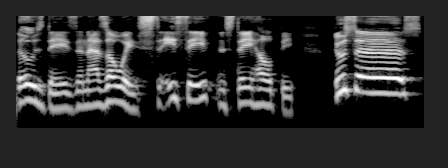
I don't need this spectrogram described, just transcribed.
those days. And as always, stay safe and stay healthy. Deuces!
